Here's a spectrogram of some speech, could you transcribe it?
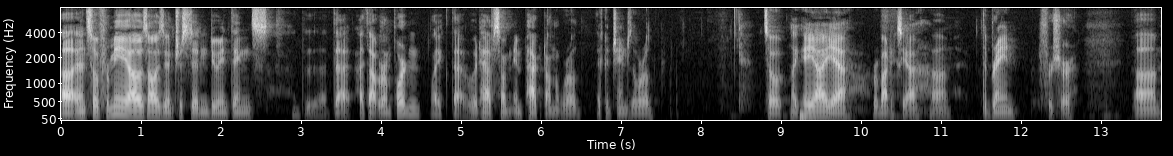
Uh, and so for me, I was always interested in doing things that I thought were important, like that would have some impact on the world, that could change the world. So like AI, yeah, robotics, yeah, uh, the brain for sure. Um,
